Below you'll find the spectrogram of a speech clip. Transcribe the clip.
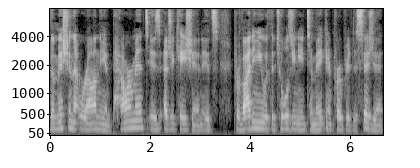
the mission that we're on, the empowerment, is education. It's providing you with the tools you need to make an appropriate decision.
